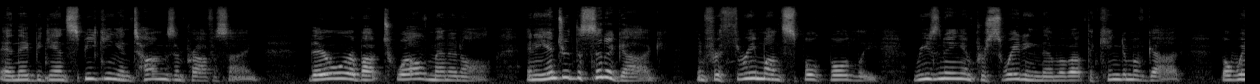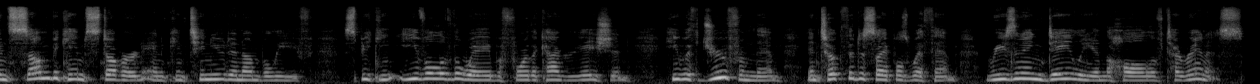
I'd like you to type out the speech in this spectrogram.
and they began speaking in tongues and prophesying. There were about twelve men in all. And he entered the synagogue, and for three months spoke boldly, reasoning and persuading them about the kingdom of God. But when some became stubborn and continued in unbelief, speaking evil of the way before the congregation, he withdrew from them and took the disciples with him, reasoning daily in the hall of Tyrannus.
